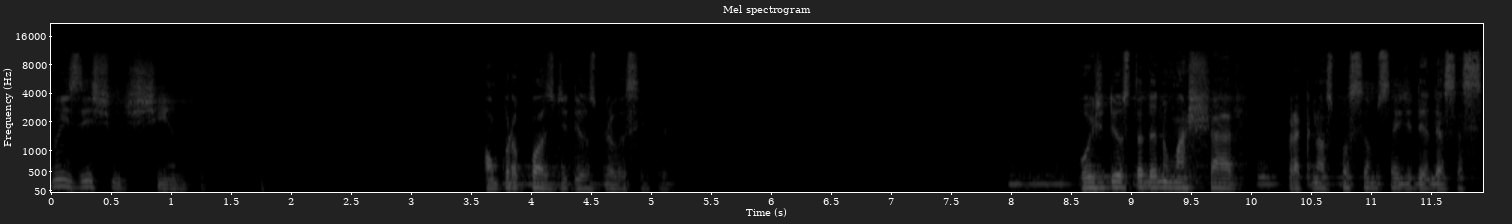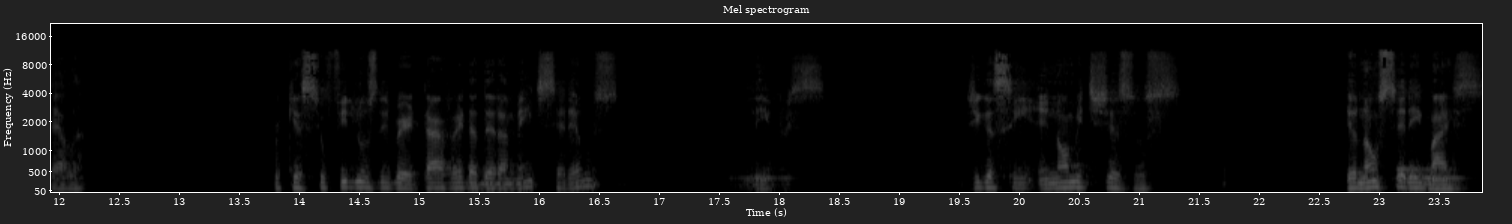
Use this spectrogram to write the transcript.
Não existe um destino. Um propósito de Deus para você e para mim. Hoje Deus está dando uma chave para que nós possamos sair de dentro dessa cela. Porque se o Filho nos libertar, verdadeiramente seremos livres. Diga assim, em nome de Jesus, eu não serei mais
